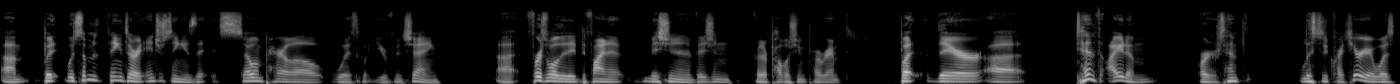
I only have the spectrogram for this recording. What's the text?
Um, but what some of the things that are interesting is that it's so in parallel with what you've been saying. Uh, first of all, they define a mission and a vision for their publishing program, but their uh, tenth item or tenth listed criteria was:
